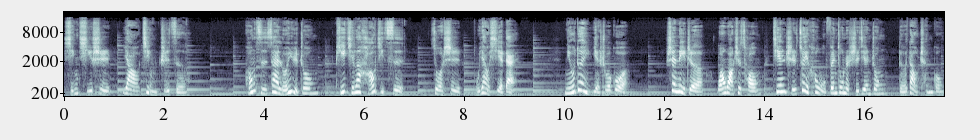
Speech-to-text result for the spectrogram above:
行其事要尽职责。”孔子在《论语》中提及了好几次，做事不要懈怠。牛顿也说过：“胜利者往往是从坚持最后五分钟的时间中得到成功。”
